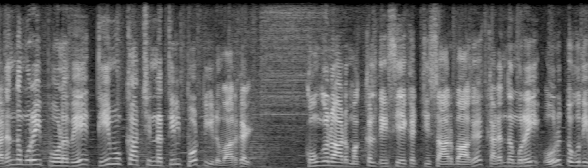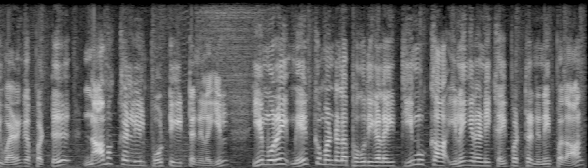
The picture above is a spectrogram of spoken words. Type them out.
கடந்த முறை போலவே திமுக சின்னத்தில் போட்டியிடுவார்கள். கொங்குநாடு மக்கள் தேசிய கட்சி சார்பாக கடந்த முறை ஒரு தொகுதி வழங்கப்பட்டு நாமக்கல்லில் போட்டியிட்ட நிலையில் இம்முறை மேற்கு மண்டல பகுதிகளை திமுக இளைஞரணி கைப்பற்ற நினைப்பதால்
